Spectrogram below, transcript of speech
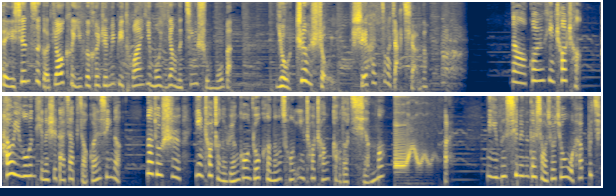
得先自个雕刻一个和人民币图案一模一样的金属模板，有这手艺，谁还造假钱呢？那关于印钞厂。还有一个问题呢，是大家比较关心的，那就是印钞厂的员工有可能从印钞厂搞到钱吗？哎，你们心里那点小九九我还不清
